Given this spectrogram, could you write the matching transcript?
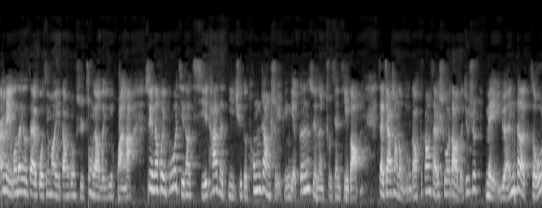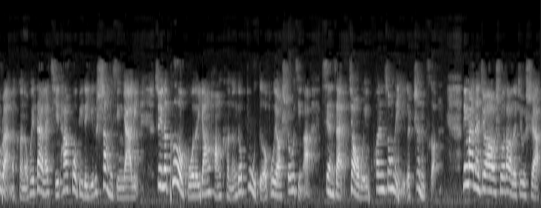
而美国呢，又在国际贸易当中是重要的一环啊，所以呢，会波及到其他的地区的通胀水平也跟随呢出现提高。再加上呢，我们刚刚才说到的，就是美元的走软呢，可能会带来其他货币的一个上行压力。所以呢，各国的央行可能都不得不要收紧啊，现在较为宽松的一个政策。另外呢，就要说到的就是啊，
